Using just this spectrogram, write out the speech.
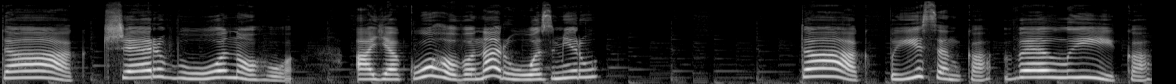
Так, червоного. А якого вона розміру? Так, писанка велика.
